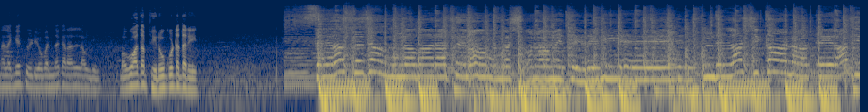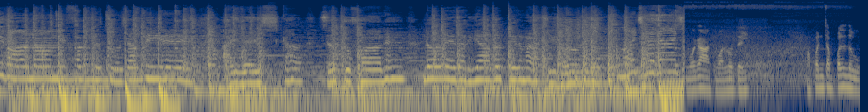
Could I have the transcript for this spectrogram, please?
ना लगेच व्हिडिओ बंद करायला लावली. बघू आता फिरू कुठं तरी तेरे तूफान डोले दरियावर फिरनाची डोली बघा हात वालवते आपण चप्पल जाऊ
